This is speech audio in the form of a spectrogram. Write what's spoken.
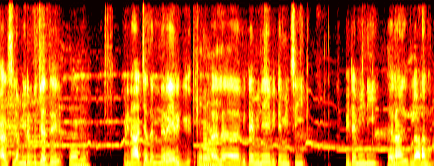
கால்சியம் இரும்பு சத்து. இப்படி நார்ச்சத்துன்னு நிறைய இருக்கு. அதுல vitamin A vitamin C vitamin E இதெல்லாம் இதுக்குள்ள அடங்கும்.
